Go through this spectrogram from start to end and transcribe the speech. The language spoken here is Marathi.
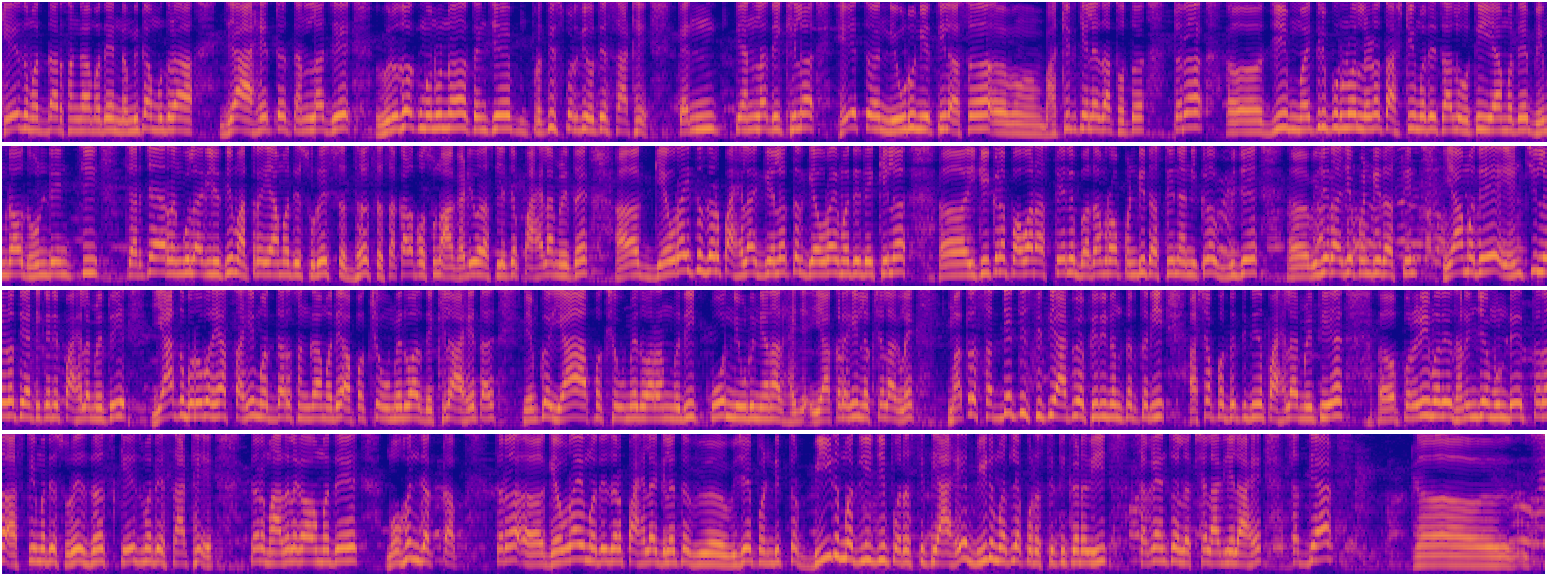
केज मतदारसंघामध्ये नमिता मुद्रा ज्या आहेत त्यांना जे विरोधक म्हणून त्यांचे प्रतिस्पर्धी होते साठे त्यां त्यांना देखील हेच निवडून येतील असं भाकीत केलं जात होतं. तर जी मैत्रीपूर्ण लढत आष्टीमध्ये चालू होती यामध्ये भीमराव धोंडेंची चर्चा रंगू लागली होती. मात्र यामध्ये सुरेश धस सकाळपासून आघाडीवर असल्याचं पाहायला मिळतं गेवराईचं जर पाहायला गेलं तर गेवराईमध्ये देखील एकीकडं पवार असतील बदामराव पंडित असतील आणि इकडं विजय विजयराजे पंडित असतील. यामध्ये यांची लढत या ठिकाणी पाहायला मिळते. याचबरोबर ह्या साही मतदारसंघामध्ये अपक्ष उमेदवार देखील आहेत. नेमकं या अपक्ष उमेदवारांमध्ये कोण निवडून येणार ह्याच्या याकडेही लक्ष लागलं आहे मात्र सध्याची स्थिती आठव्या फेरीनंतर तरी अशा पद्धतीने पाहायला मिळते आहे परळीमध्ये धनंजय मुंडे तर आष्टीमध्ये सुरेश धस केजमध्ये साठे तर माजलगावामध्ये मोहन जगताप तर गेवराईमध्ये गेवराईमध्ये जर पाहायला गेलं तर वि- विजय पंडित तर बीडमधली जी परिस्थिती आहे बीडमधल्या परिस्थितीकडंही सगळ्यांचं लक्ष लागलेलं आहे. सध्या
